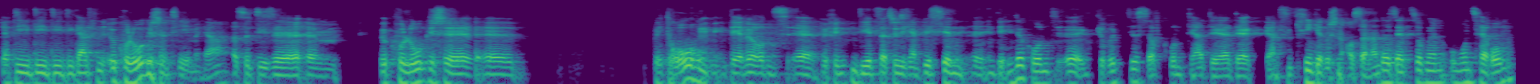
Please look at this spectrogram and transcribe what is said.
ja, die, die, die, die ganzen ökologischen Themen, ja, also diese ähm, ökologische äh, Bedrohung, in der wir uns äh, befinden, die jetzt natürlich ein bisschen äh, in den Hintergrund äh, gerückt ist aufgrund ja, der, der ganzen kriegerischen Auseinandersetzungen um uns herum.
